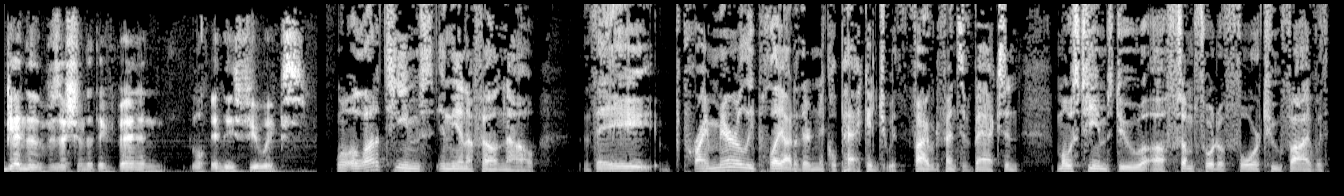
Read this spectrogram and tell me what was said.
get into the position that they've been in in these few weeks. Well, a lot of teams in the NFL now they primarily play out of their nickel package with five defensive backs, and most teams do uh, some sort of four-two-five with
